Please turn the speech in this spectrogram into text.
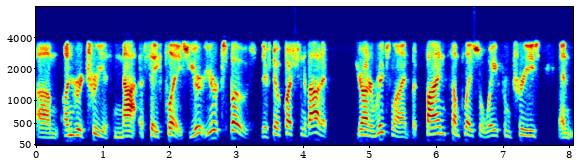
um, under a tree is not a safe place. You're you're exposed. There's no question about it. You're on a ridge line, but find someplace away from trees and,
